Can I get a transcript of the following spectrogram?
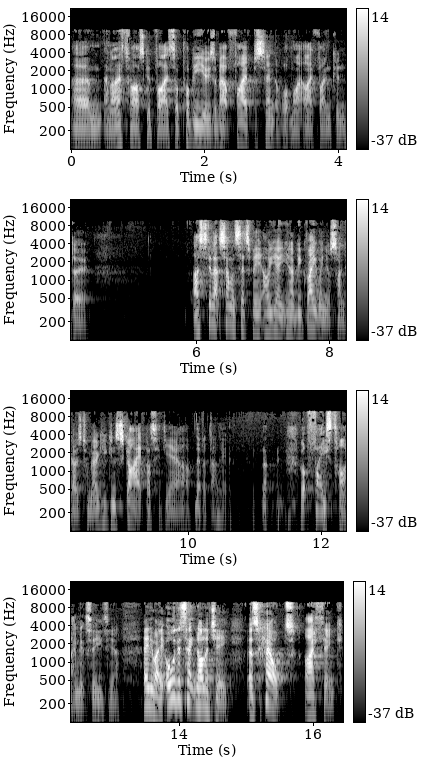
Um, and I have to ask advice. I'll probably use about 5% of what my iPhone can do. I still have, someone said to me, Oh, yeah, you know, it'd be great when your son goes to America. You can Skype. I said, Yeah, I've never done it. Got FaceTime, it's easier. Anyway, all the technology has helped, I think,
